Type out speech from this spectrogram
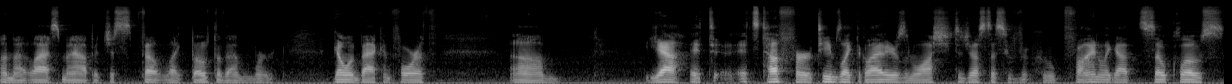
On that last map, it just felt like both of them were going back and forth. Um, yeah, it it's tough for teams like the Gladiators and Washington Justice who who finally got so close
